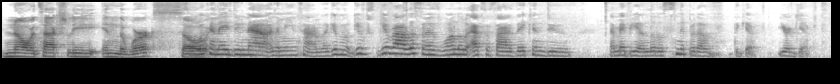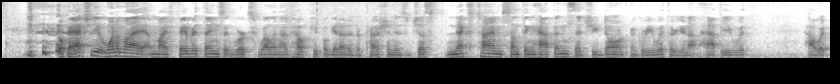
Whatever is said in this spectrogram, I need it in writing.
No, it's actually in the works. So, So what can they do now in the meantime? Like give give give our listeners one little exercise they can do that may be a little snippet of the gift, your gift. okay, actually, one of my my favorite things that works well, and I've helped people get out of depression, is just next time something happens that you don't agree with or you're not happy with how it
